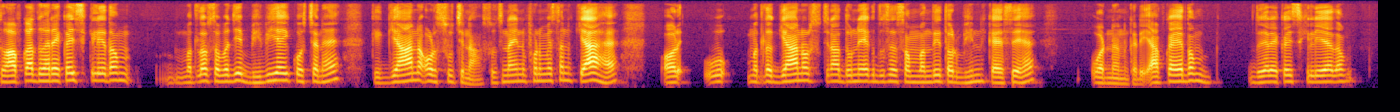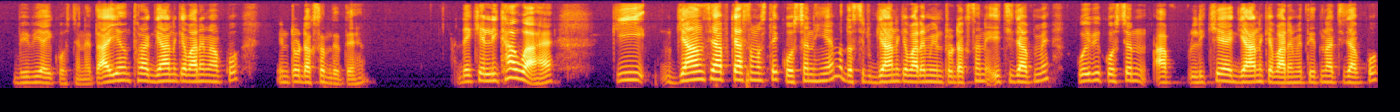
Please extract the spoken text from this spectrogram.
तो आपका दो के लिए एकदम मतलब समझिए वी क्वेश्चन है कि ज्ञान और सूचना सूचना इन्फॉर्मेशन क्या है और वो मतलब ज्ञान और सूचना दोनों एक दूसरे संबंधित और भिन्न कैसे है, वर्णन करिए। आपका एकदम दो हज़ार इक्कीस के लिए एकदम वी क्वेश्चन है। तो आइए हम थोड़ा ज्ञान के बारे में आपको इंट्रोडक्शन देते हैं। देखिए लिखा हुआ है कि ज्ञान से आप क्या समझते हैं? क्वेश्चन ही है मतलब सिर्फ़ ज्ञान के बारे में इंट्रोडक्शन ये चीज़ आप में कोई भी क्वेश्चन आप लिखिए ज्ञान के बारे में तो इतना चीज़ आपको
